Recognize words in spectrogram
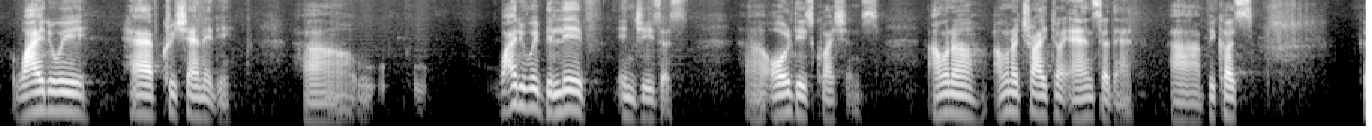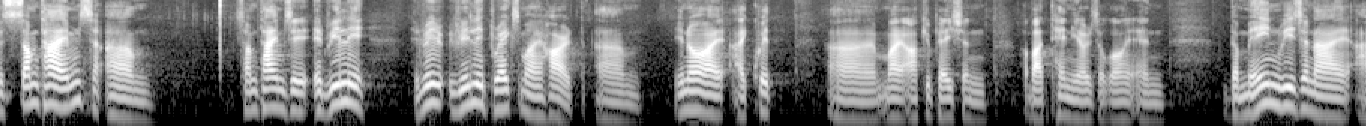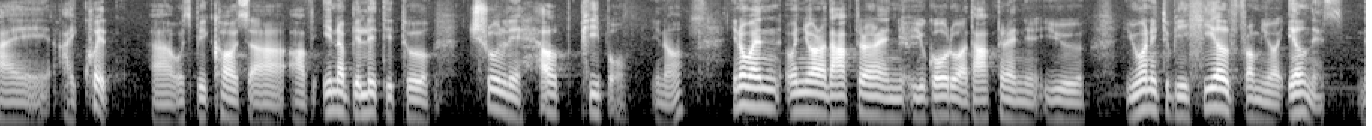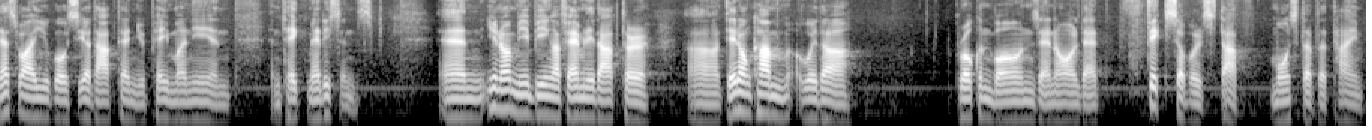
Why do we have Christianity? Uh, why do we believe in Jesus? Uh, all these questions. I want to I wanna try to answer that uh, because because sometimes, um, sometimes it, it, really, it really, really breaks my heart. Um, you know, I, I quit uh, my occupation about 10 years ago, and the main reason I, I, I quit uh, was because uh, of inability to truly help people, you know. You know, when, when you're a doctor and you go to a doctor and you, you want it to be healed from your illness. That's why you go see a doctor and you pay money and, and take medicines. And, you know, me being a family doctor, uh, they don't come with a broken bones and all that fixable stuff most of the time.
